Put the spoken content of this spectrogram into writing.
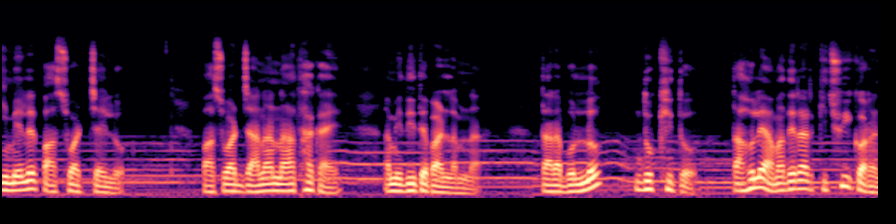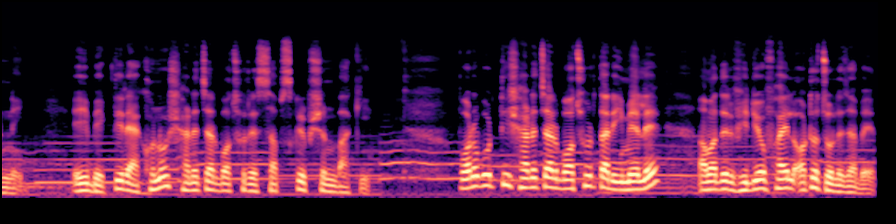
ইমেলের পাসওয়ার্ড চাইল। পাসওয়ার্ড জানা না থাকায় আমি দিতে পারলাম না। তারা বলল, দুঃখিত, তাহলে আমাদের আর কিছুই করার নেই। এই ব্যক্তির এখনও সাড়ে চার বছরের সাবস্ক্রিপশন বাকি। পরবর্তী সাড়ে চার বছর তার ইমেলে আমাদের ভিডিও ফাইল অটো চলে যাবে।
